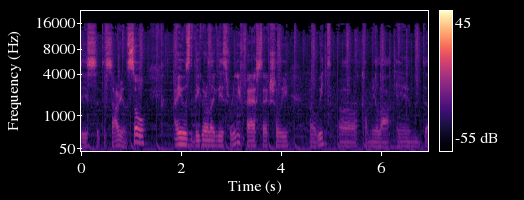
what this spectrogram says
this Thessarion. So I used Vigor like this really fast actually uh, with uh, Camilla and uh,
